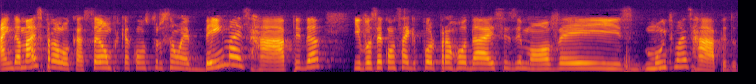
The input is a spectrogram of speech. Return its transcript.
Ainda mais para locação, porque a construção é bem mais rápida e você consegue pôr para rodar esses imóveis muito mais rápido.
